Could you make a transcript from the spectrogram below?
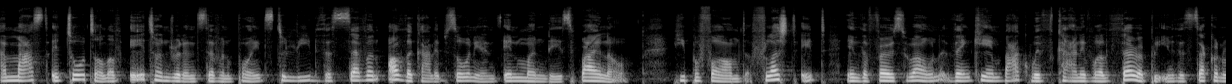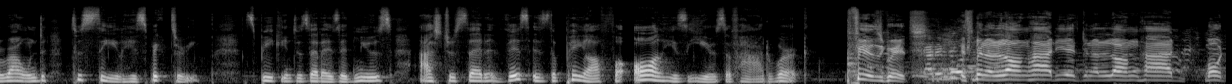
amassed a total of 807 points to lead the seven other Calypsonians in Monday's final. He performed Flushed It in the first round, then came back with Carnival Therapy in the second round to seal his victory. Speaking to ZIZ News, Astro said this is the payoff for all his years of hard work. Feels great. It's been a long, hard year. It's been a long, hard, about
